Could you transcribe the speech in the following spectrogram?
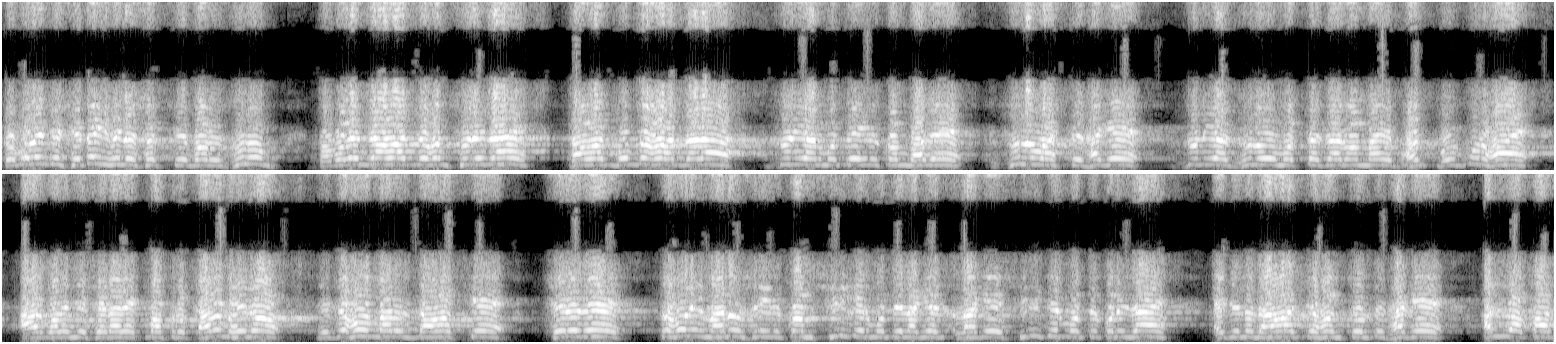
তো বলেন যে সেটাই হইল সবচেয়ে বড় জুলুম। তো বলেন যে আওয়াজ যখন ছুটে যায় দাওয়াত বন্ধ হওয়ার দ্বারা দুনিয়ার মধ্যে এরকম ভাবে জুলুম আসতে থাকে। দুনিয়া জুলুম, অত্যাচার, অন্যায় ভরপুর হয়। আর বলেন যে সেটার একমাত্র কারণ হইল যে যখন মানুষ দাওয়াতকে ছেড়ে দেয় তখনই মানুষ এইরকম সিরিকের মধ্যে লাগে লাগে সিরিকের মধ্যে পড়ে যায়। এই জন্য দাওয়াত যখন চলতে থাকে, আল্লাহ পাক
